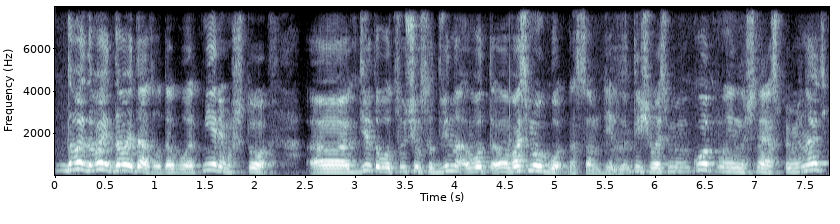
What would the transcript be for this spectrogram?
давай, давай, давай дату такую отмерим, что э, где-то вот случился 12, вот э, восьмой год, на самом деле, 2008 год, мы начинаем вспоминать,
